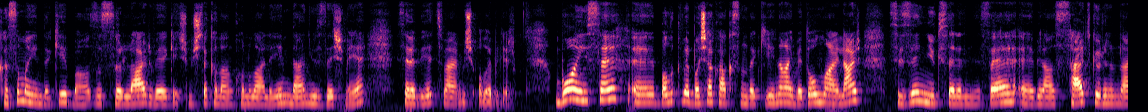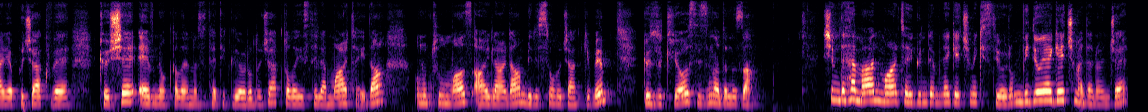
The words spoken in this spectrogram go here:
Kasım ayındaki bazı sırlar ve geçmişte kalan konularla yeniden yüzleşmeye sebebiyet vermiş olabilir. Bu ay ise e, balık ve başak aksındaki yeni ay ve dolunaylar sizin yükseleninize e, biraz sert görünümler yapacak ve köşe ev noktalarınızı tetikliyor olacak. Dolayısıyla Mart ayı da unutulmaz aylardan birisi olacak gibi gözüküyor sizin adınıza. Şimdi hemen Mart ayı gündemine geçmek istiyorum. Videoya geçmeden önce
